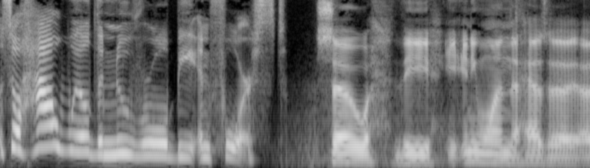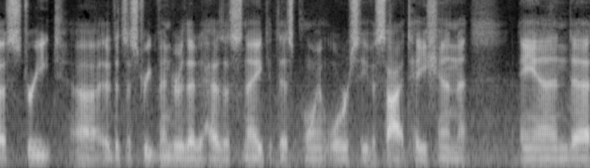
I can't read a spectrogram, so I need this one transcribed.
So, how will the new rule be enforced? So the anyone that has a, a street uh, that's a street vendor that has a snake at this point will receive a citation, and uh,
